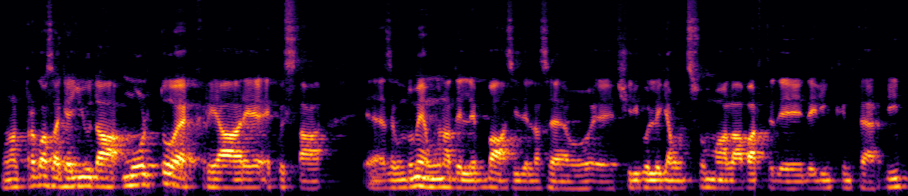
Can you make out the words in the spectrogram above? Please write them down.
Un'altra cosa che aiuta molto è creare, e questa eh, secondo me è una delle basi della SEO, e ci ricolleghiamo insomma alla parte dei, dei link interni,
